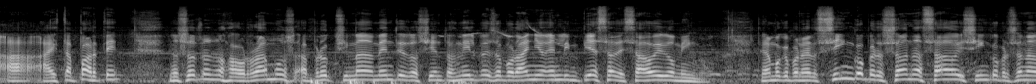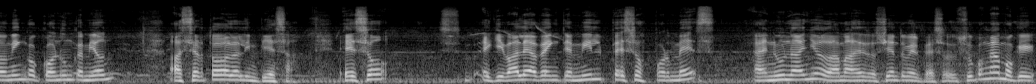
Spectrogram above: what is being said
a, esta parte, nosotros nos ahorramos aproximadamente 200 mil pesos por año en limpieza de sábado y domingo. Tenemos que poner cinco personas sábado y cinco personas domingo con un camión a hacer toda la limpieza. Eso equivale a 20 mil pesos por mes. En un año da más de 200 mil pesos. Supongamos que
